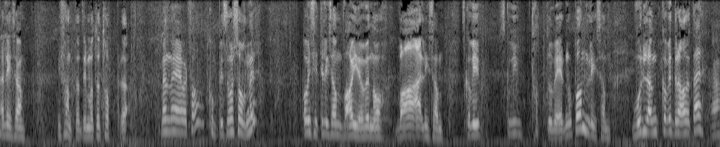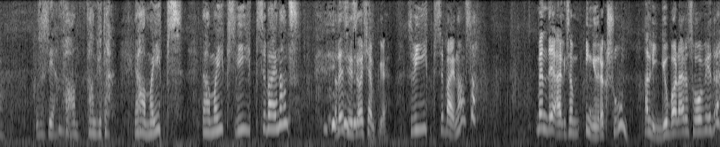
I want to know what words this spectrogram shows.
at liksom Vi fant at vi måtte toppe det, da. Men eh, i hvert fall, kompisen vår sovner. Og vi sitter liksom Hva gjør vi nå? Hva er liksom Skal vi, skal vi tatovere noe på den, liksom? Hvor langt kan vi dra dette her? Ja. Og så sier jeg faen, faen gutta, jeg har med gips. Jeg han med gips. Vi gipser beina hans. Og det syns jeg var kjempegøy. Så vi gipser beina hans, da. Men det er liksom ingen reaksjon. Han ligger jo bare der og sover videre.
